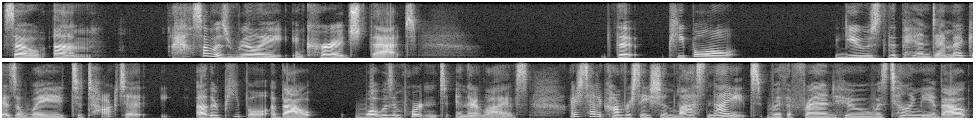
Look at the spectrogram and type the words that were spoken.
So um, I also was really encouraged that the people used the pandemic as a way to talk to other people about what was important in their lives. I just had a conversation last night with a friend who was telling me about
